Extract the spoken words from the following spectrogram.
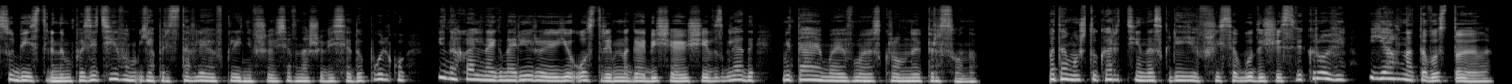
С убийственным позитивом я представляю вклинившуюся в нашу беседу польку и нахально игнорирую ее острые многообещающие взгляды, метаемые в мою скромную персону. Потому что картина скривившейся будущей свекрови явно того стоила.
